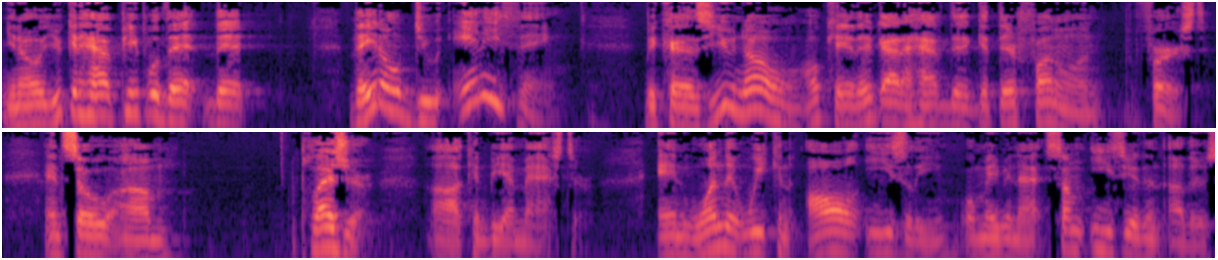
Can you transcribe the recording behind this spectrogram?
you know, you can have people that that they don't do anything because you know, okay, they've got to have to get their fun on first. And so, um, pleasure uh, can be a master and one that we can all easily, or maybe not, some easier than others,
